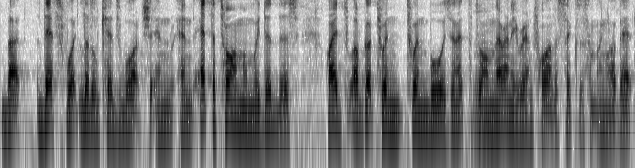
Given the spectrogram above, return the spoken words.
But that's what little kids watch. And, and at the time when we did this, I have got twin, twin boys, and at the time mm. they were only around five or six or something like that.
